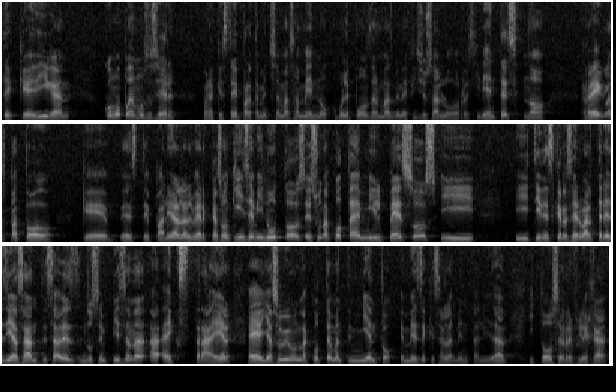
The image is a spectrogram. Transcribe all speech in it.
de que digan, ¿cómo podemos hacer para que este departamento sea más ameno? ¿Cómo le podemos dar más beneficios a los residentes? No, reglas para todo. Que este, para ir a la alberca son 15 minutos, es una cuota de mil pesos y, y tienes que reservar tres días antes, ¿sabes? Entonces empiezan a, a extraer, eh, ya subimos la cuota de mantenimiento, en vez de que sea la mentalidad y todo se refleja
